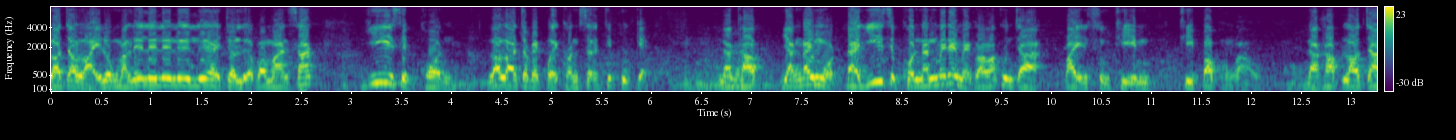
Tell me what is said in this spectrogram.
เราจะไหลลงมาเรื่อยๆๆๆๆจนเหลือประมาณสัก 20 คน แล้วเราจะไปเปิดคอนเสิร์ตที่ภูเก็ตนะครับยังได้หมดแต่ 20 คนนั้นไม่ได้หมายความว่าคุณจะไปสู่ทีม T-POP ของเรานะครับ เราจะ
